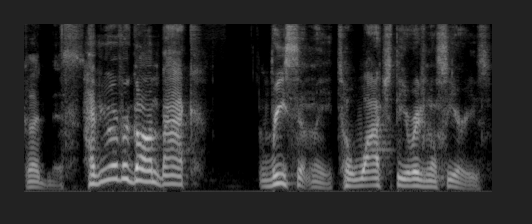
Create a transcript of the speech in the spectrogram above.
goodness. Have you ever gone back recently to watch the original series?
